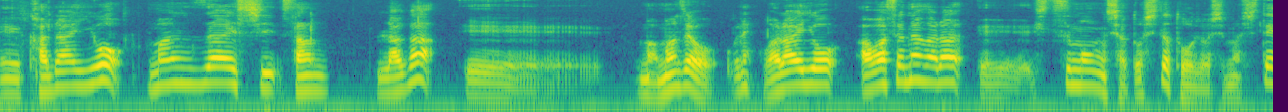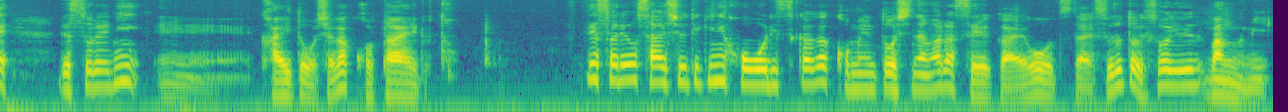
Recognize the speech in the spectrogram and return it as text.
えー課題を漫才師さんらが、えーまあ、漫才をね、笑いを合わせながら、えー質問者として登場しまして、で、それに、えー回答者が答えると。で、それを最終的に法律家がコメントをしながら正解をお伝えするという、そういう番組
